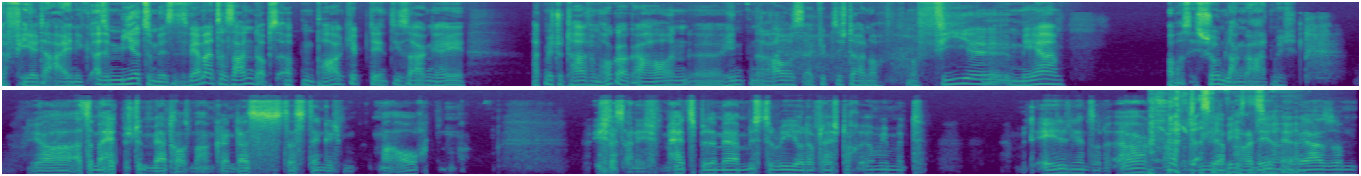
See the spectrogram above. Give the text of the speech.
Da fehlt da einig, also mir zumindest. Es wäre mal interessant, ob es ein paar gibt, die, die sagen, hey, hat mich total vom Hocker gehauen, äh, hinten raus, ergibt sich da noch, noch viel mehr. Aber es ist schon langatmig. Ja, also man hätte bestimmt mehr draus machen können. Das, das denke ich mal auch. Ich weiß auch nicht. Hätte es bitte mehr Mystery oder vielleicht doch irgendwie mit, mit Aliens oder irgendwas oder Das wieder wesentlich, ja, ja. Paralleluniversum.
